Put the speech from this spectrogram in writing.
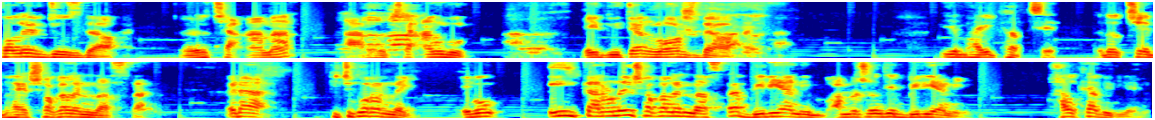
ফলের জুস দেওয়া হয়। হচ্ছে আনার আর হচ্ছে আঙ্গুর। এই দুইটার রস দেওয়া হয়। এ ভাই খাচ্ছে। এটা হচ্ছে ভাইয়ের সকালের নাস্তা। এটা কিছু করার নাই। এবং এই কারণেই সকালের নাস্তা বিরিয়ানি আমরা শুনি যে বিরিয়ানি হালকা বিরিয়ানি।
